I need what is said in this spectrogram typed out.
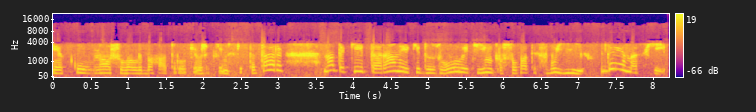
яку вношували багато років вже кримські татари, на такий таран, який дозволить їм просувати свої ідеї на схід.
